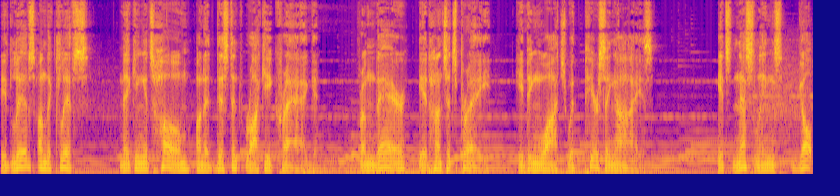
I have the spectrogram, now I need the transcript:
It lives on the cliffs, making its home on a distant rocky crag. From there, it hunts its prey, keeping watch with piercing eyes. Its nestlings gulp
